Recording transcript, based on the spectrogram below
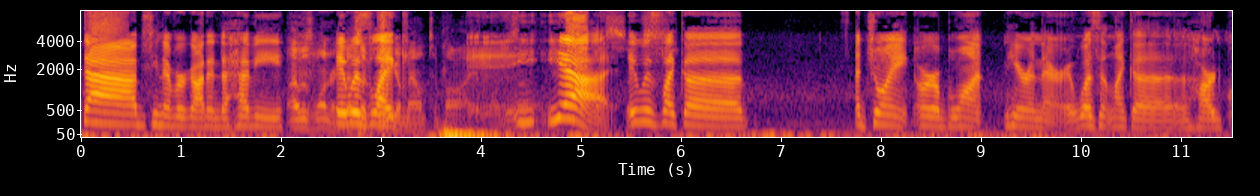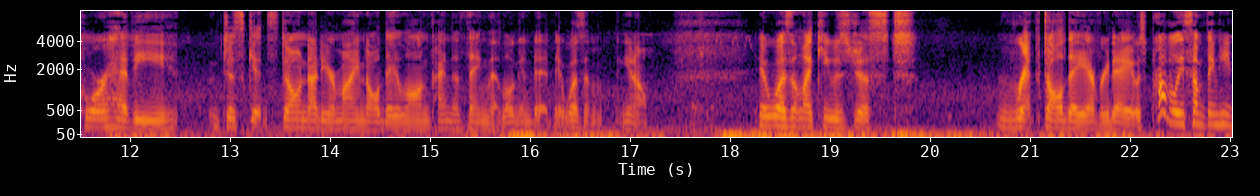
dabs. He never got into heavy. I was wondering. It was a like- big amount to buy. on his Y- own. Yeah, That's- it was like a a joint or a blunt here and there. It wasn't like a hardcore heavy just get stoned out of your mind all day long kind of thing that Logan did. It wasn't, you know. It wasn't like he was just ripped all day every day. It was probably something he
